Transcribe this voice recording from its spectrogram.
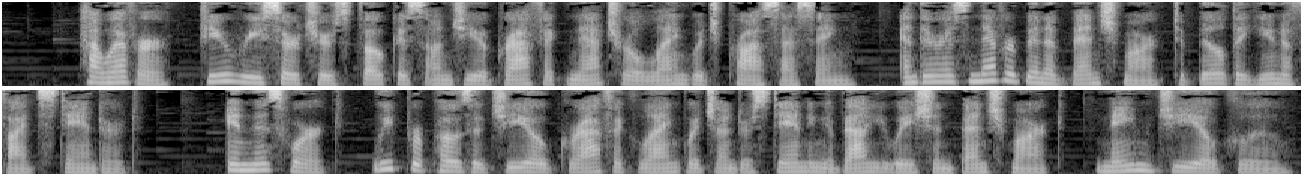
However, few researchers focus on geographic natural language processing, and there has never been a benchmark to build a unified standard. In this work, we propose a geographic language understanding evaluation benchmark, named GeoGLue.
